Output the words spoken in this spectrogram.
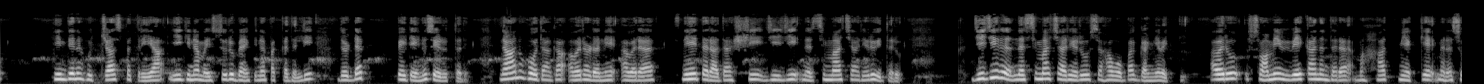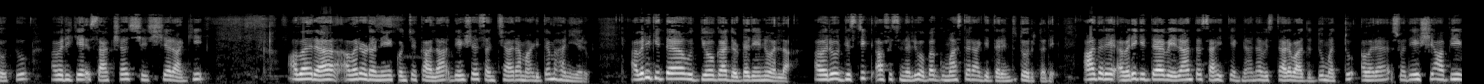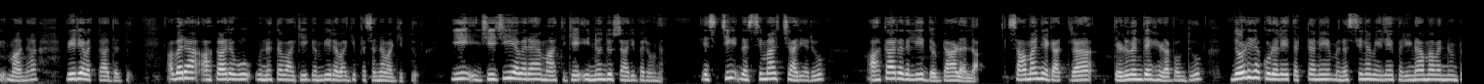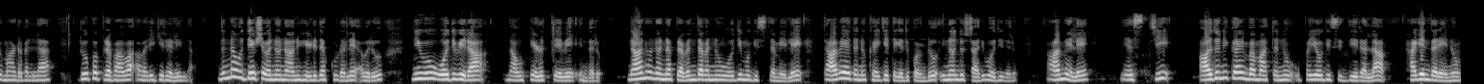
ಹಿಂದಿನ ಹುಚ್ಚಾಸ್ಪತ್ರೆಯ ಈಗಿನ ಮೈಸೂರು ಬ್ಯಾಂಕಿನ ಪಕ್ಕದಲ್ಲಿ ದೊಡ್ಡ ಪೇಟೆಯನ್ನು ಸೇರುತ್ತದೆ. ನಾನು ಹೋದಾಗ ಅವರೊಡನೆ ಅವರ ಸ್ನೇಹಿತರಾದ ಶ್ರೀ ಜಿ ಜಿ ನರಸಿಂಹಾಚಾರ್ಯರು ಇದ್ದರು. ಜಿ ಜಿ ನರಸಿಂಹಾಚಾರ್ಯರು ಸಹ ಒಬ್ಬ ಗಣ್ಯ ವ್ಯಕ್ತಿ. ಅವರು ಸ್ವಾಮಿ ವಿವೇಕಾನಂದರ ಮಹಾತ್ಮ್ಯಕ್ಕೆ ಮನಸೋತು, ಅವರಿಗೆ ಸಾಕ್ಷಾತ್ ಶಿಷ್ಯರಾಗಿ ಅವರ, ಅವರೊಡನೆ ಕೊಂಚ ಕಾಲ ದೇಶ ಸಂಚಾರ ಮಾಡಿದ ಮಹನೀಯರು. ಅವರಿಗಿದ್ದ ಉದ್ಯೋಗ ದೊಡ್ಡದೇನೂ ಅಲ್ಲ. ಅವರು ಡಿಸ್ಟ್ರಿಕ್ಟ್ ಆಫೀಸಿನಲ್ಲಿ ಒಬ್ಬ ಗುಮಾಸ್ತರಾಗಿದ್ದರೆಂದು ತೋರುತ್ತದೆ. ಆದರೆ ಅವರಿಗಿದ್ದ ವೇದಾಂತ ಸಾಹಿತ್ಯ ಜ್ಞಾನ ವಿಸ್ತಾರವಾದದ್ದು ಮತ್ತು ಅವರ ಸ್ವದೇಶಾಭಿಮಾನ ವೀರ್ಯವತ್ತಾದದ್ದು. ಅವರ ಆಕಾರವು ಉನ್ನತವಾಗಿ ಗಂಭೀರವಾಗಿ ಪ್ರಸನ್ನವಾಗಿತ್ತು. ಈ ಜಿಜಿಯವರ ಮಾತಿಗೆ ಇನ್ನೊಂದು ಸಾರಿ ಬರೋಣ. ಎಸ್ ಜಿ ನರಸಿಂಹಾಚಾರ್ಯರು ಆಕಾರದಲ್ಲಿ ದೊಡ್ಡಾಳಲ್ಲ ಸಾಮಾನ್ಯ ಗಾತ್ರ ತೆಳುವೆಂದೇ ಹೇಳಬಹುದು. ನೋಡಿದ ಕೂಡಲೇ ತಟ್ಟನೆ ಮನಸ್ಸಿನ ಮೇಲೆ ಪರಿಣಾಮವನ್ನುಂಟು ಮಾಡಬಲ್ಲ ರೂಪಪ್ರಭಾವ ಅವರಿಗಿರಲಿಲ್ಲ. ನನ್ನ ಉದ್ದೇಶವನ್ನು ನಾನು ಹೇಳಿದ ಕೂಡಲೇ ಅವರು, ನೀವು ಓದುವಿರಾ? ನಾವು ಕೇಳುತ್ತೇವೆ, ಎಂದರು. ನಾನು ನನ್ನ ಪ್ರಬಂಧವನ್ನು ಓದಿ ಮುಗಿಸಿದ ಮೇಲೆ ತಾವೇ ಅದನ್ನು ಕೈಗೆ ತೆಗೆದುಕೊಂಡು ಇನ್ನೊಂದು ಸಾರಿ ಓದಿದರು. ಆಮೇಲೆ, ಎಸ್ ಜಿ, ಆಧುನಿಕ ಎಂಬ ಮಾತನ್ನು ಉಪಯೋಗಿಸಿದ್ದೀರಲ್ಲ, ಹಾಗೆಂದರೇನು?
